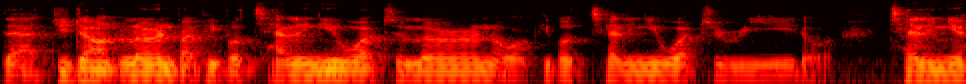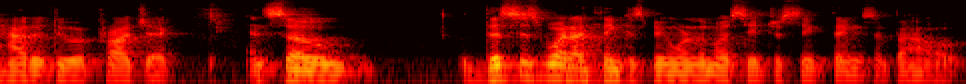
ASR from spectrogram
That you don't learn by people telling you what to learn or people telling you what to read or telling you how to do a project. And so this is what I think has been one of the most interesting things about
